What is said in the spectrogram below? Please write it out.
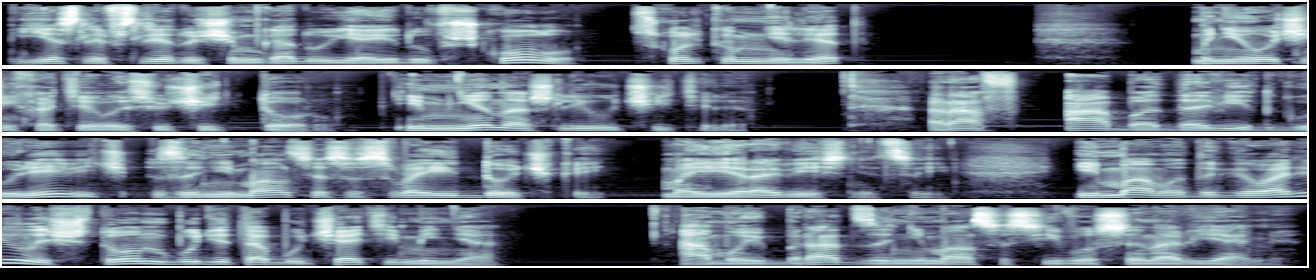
если в следующем году я иду в школу, сколько мне лет? Мне очень хотелось учить Тору, и мне нашли учителя. Раф Аба Давид Гуревич занимался со своей дочкой, моей ровесницей, и мама договорилась, что он будет обучать и меня. А мой брат занимался с его сыновьями.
